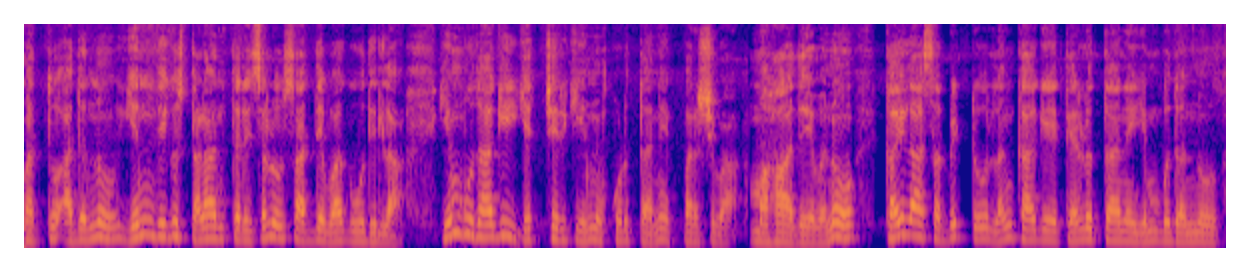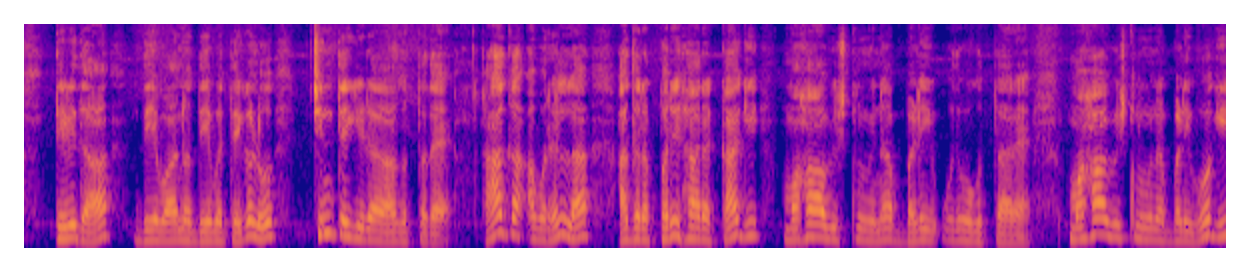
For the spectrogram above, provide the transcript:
ಮತ್ತು ಅದನ್ನು ಎಂದಿಗೂ ಸ್ಥಳಾಂತರಿಸಲು ಸಾಧ್ಯವಾಗುವುದಿಲ್ಲ ಎಂಬುದಾಗಿ ಎಚ್ಚರಿಕೆಯನ್ನು ಕೊಡುತ್ತಾನೆ ಪರಶಿವ. ಮಹಾದೇವನು ಕೈಲಾಸ ಬಿಟ್ಟು ಲಂಕಾಗೆ ತೆರಳುತ್ತಾನೆ ಎಂಬುದನ್ನು ತಿಳಿದ ದೇವಾನುದೇವತೆಗಳು ಚಿಂತೆಗೀಡಾಗುತ್ತದೆ. ಆಗ ಅವರೆಲ್ಲ ಅದರ ಪರಿಹಾರಕ್ಕಾಗಿ ಮಹಾವಿಷ್ಣುವಿನ ಬಳಿ ಹೋಗುತ್ತಾರೆ. ಮಹಾವಿಷ್ಣುವಿನ ಬಳಿ ಹೋಗಿ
